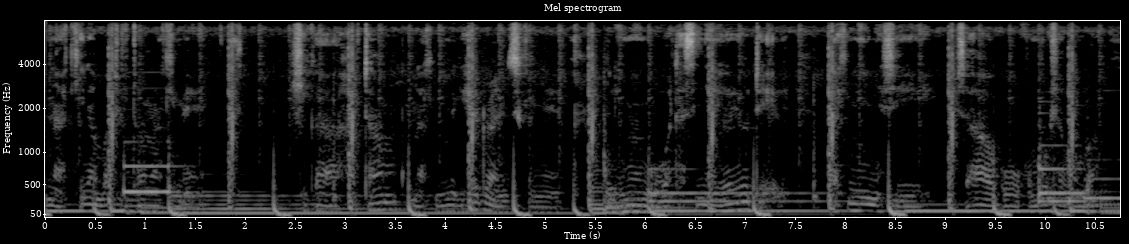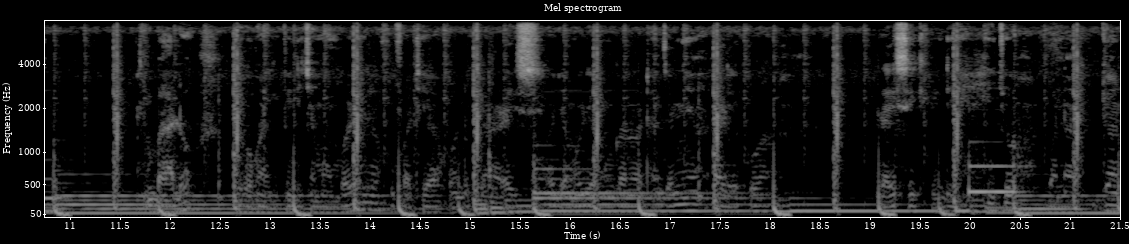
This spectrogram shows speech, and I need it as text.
na kile ambacho tutaona kimeshika hatamu na kimemake headlines kwenye rais wa Jamhuri ya Muungano wa Tanzania aliyekuwa rais kipindi hicho Bwana John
